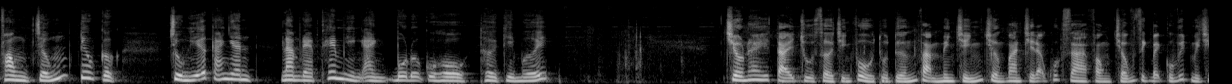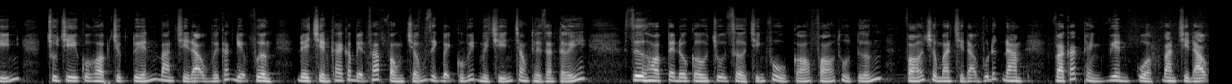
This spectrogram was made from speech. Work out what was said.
phòng chống tiêu cực, chủ nghĩa cá nhân, làm đẹp thêm hình ảnh bộ đội Cụ Hồ thời kỳ mới. Chiều nay tại trụ sở chính phủ, Thủ tướng Phạm Minh Chính, trưởng ban chỉ đạo quốc gia phòng chống dịch bệnh COVID-19, chủ trì cuộc họp trực tuyến ban chỉ đạo với các địa phương để triển khai các biện pháp phòng chống dịch bệnh COVID-19 trong thời gian tới. Dự họp tại đầu cầu trụ sở chính phủ có Phó Thủ tướng, Phó trưởng ban chỉ đạo Vũ Đức Đam và các thành viên của ban chỉ đạo,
